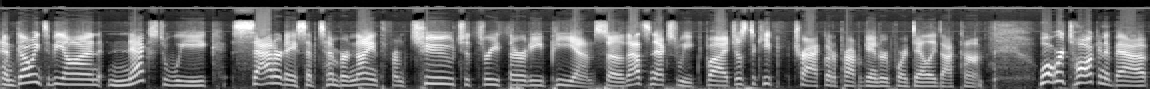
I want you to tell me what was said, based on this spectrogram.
am going to be on next week, Saturday, September 9th from 2 to 3.30 p.m. So that's next week. But just to keep track, go to propagandareportdaily.com. What we're talking about,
